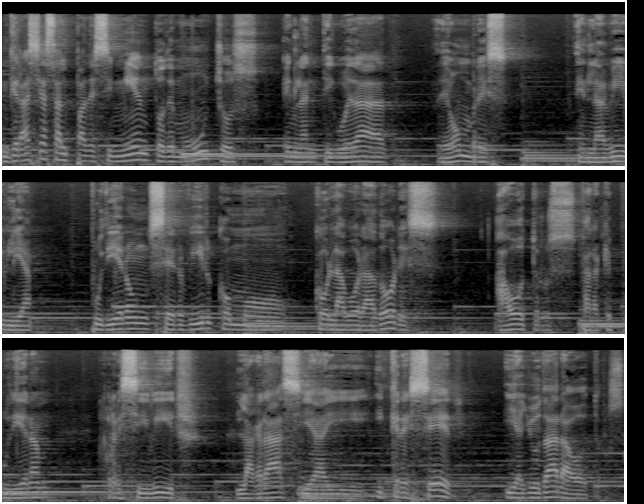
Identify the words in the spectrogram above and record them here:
Gracias al padecimiento de muchos en la antigüedad, de hombres en la Biblia, pudieron servir como colaboradores a otros para que pudieran recibir la gracia y, crecer y ayudar a otros.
